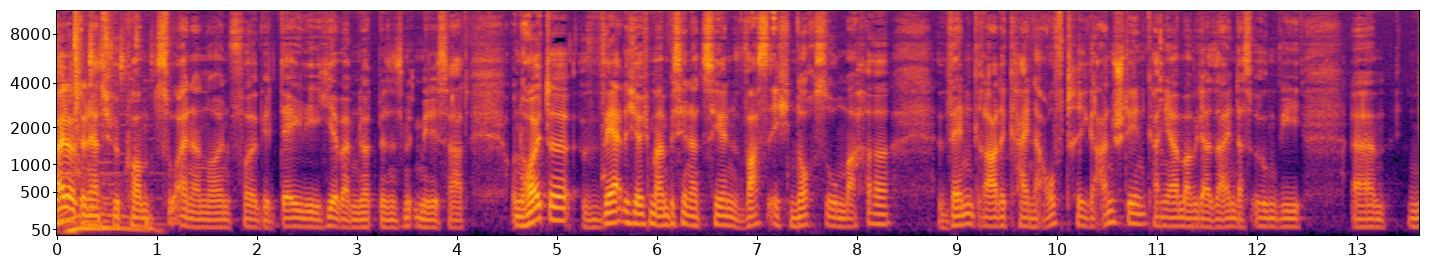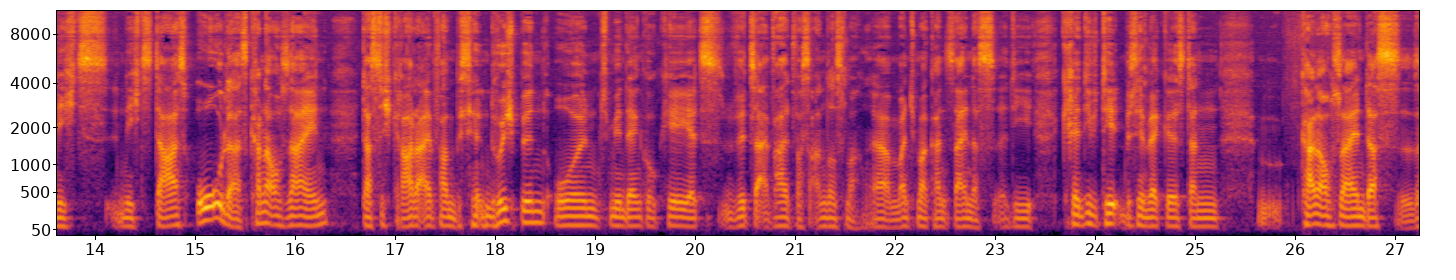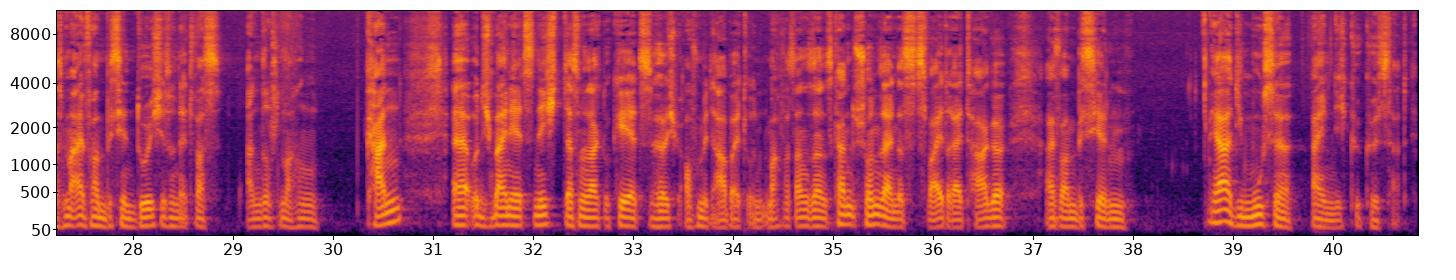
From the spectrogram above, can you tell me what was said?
Hi Leute und herzlich willkommen zu einer neuen Folge Daily hier beim Nerd Business mit Medisat. Und heute werde ich euch mal ein bisschen erzählen, was ich noch so mache, wenn gerade keine Aufträge anstehen. Kann ja mal wieder sein, dass irgendwie ähm, nichts, nichts da ist. Oder es kann auch sein, dass ich gerade einfach ein bisschen durch bin und mir denke, okay, jetzt willst du einfach halt was anderes machen. Ja, manchmal kann es sein, dass die Kreativität ein bisschen weg ist. Dann kann auch sein, dass, dass man einfach ein bisschen durch ist und etwas anderes machen kann. Äh, und ich meine jetzt nicht, dass man sagt, okay, jetzt höre ich auf mit Arbeit und mache was anderes, sondern es kann schon sein, dass zwei, drei Tage einfach ein bisschen, ja, die Muße eigentlich geküsst hat.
